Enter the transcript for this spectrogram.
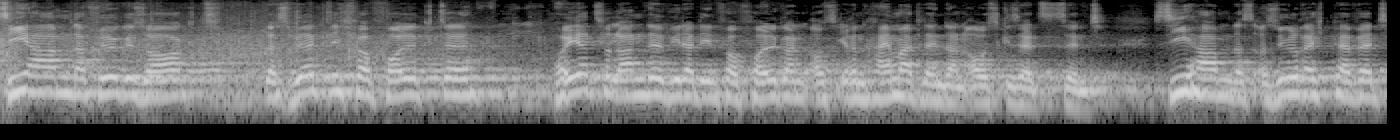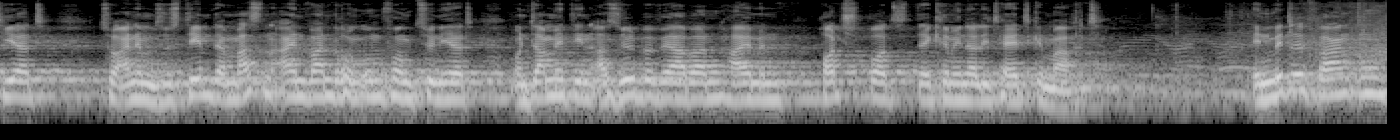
Sie haben dafür gesorgt, dass wirklich Verfolgte hierzulande wieder den Verfolgern aus ihren Heimatländern ausgesetzt sind. Sie haben das Asylrecht pervertiert, zu einem System der Masseneinwanderung umfunktioniert und damit den Asylbewerbernheimen Hotspots der Kriminalität gemacht. In Mittelfranken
